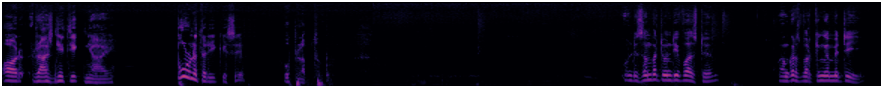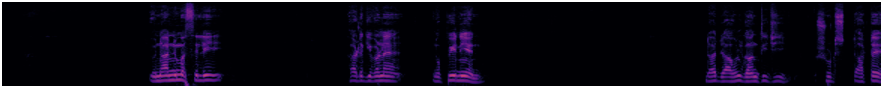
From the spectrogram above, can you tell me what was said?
और राजनीतिक न्याय पूर्ण तरीके से उपलब्ध हो। December twenty first Congress working committee unanimously had given an opinion that Rahul Gandhi ji should start a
